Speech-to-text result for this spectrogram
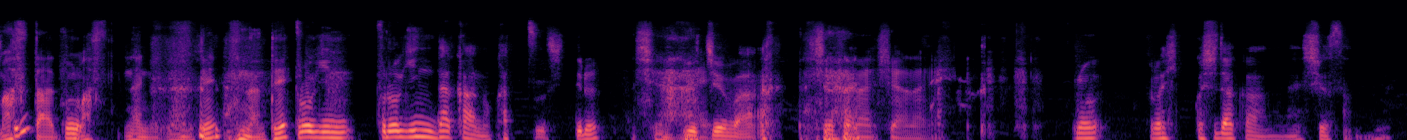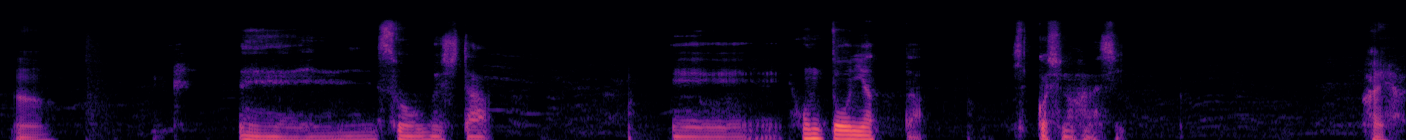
マスター、マス、何なんて？なんて？プロギン、プロギンダカーのカッツ知ってる？知らない。?YouTuber。知らない、知らない。プロ、プロ引っ越しダカーのね、シュウさんのね、うん。えー遭遇した、えー本当にあった引っ越しの話。はいはい。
